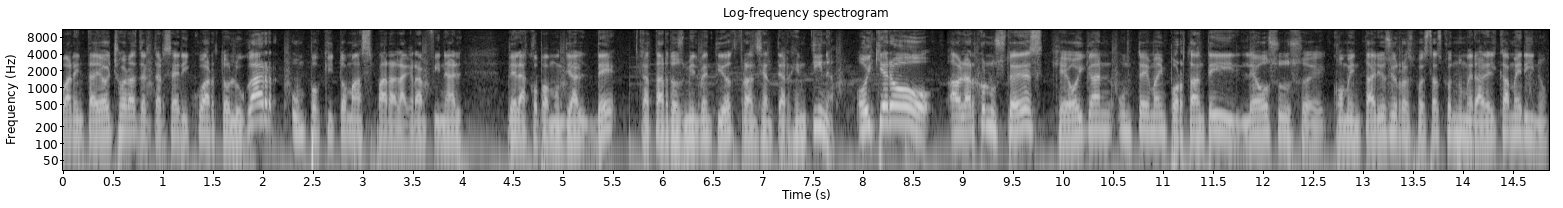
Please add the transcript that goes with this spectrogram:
48 mm, horas del tercer y cuarto lugar, un poquito más para la gran final de la Copa Mundial de Qatar 2022, Francia ante Argentina. Hoy quiero hablar con ustedes que oigan un tema importante y leo sus eh, comentarios y respuestas con numeral el camerino,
